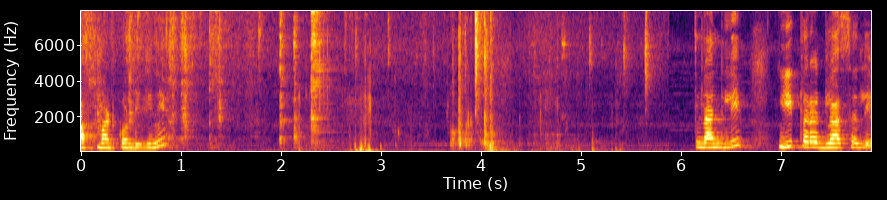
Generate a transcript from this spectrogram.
ಆಫ್ ಮಾಡ್ಕೊಂಡಿದ್ದೀನಿ. ನಾನಿಲ್ಲಿ ಈ ಥರ ಗ್ಲಾಸಲ್ಲಿ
